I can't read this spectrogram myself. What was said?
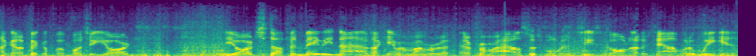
I got to pick up a bunch of yard yard stuff and maybe knives. I can't remember it from her house this morning. She's going out of town for the weekend.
